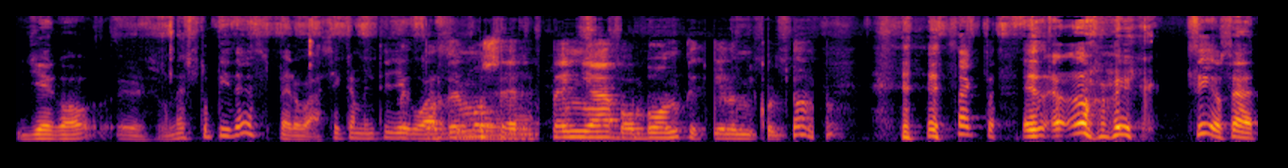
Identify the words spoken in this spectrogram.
llegó, es una estupidez, pero básicamente llegó Recordemos el Peña Bombón, te quiero en mi colchón, ¿no? Exacto. sí, o sea,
